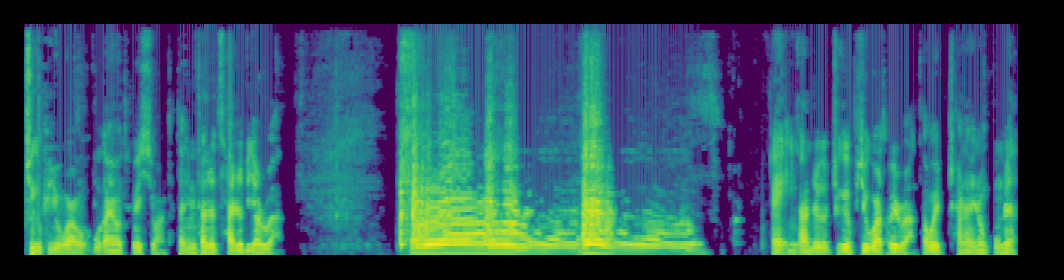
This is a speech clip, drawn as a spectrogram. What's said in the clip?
这个啤酒罐我我感觉我特别喜欢它，它因为它的材质比较软。哎，你看这个这个啤酒罐特别软，它会产生一种共振。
